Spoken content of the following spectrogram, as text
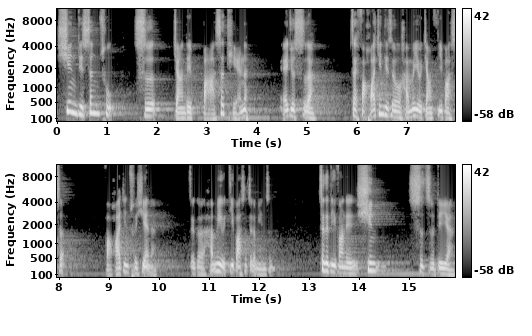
心的深处是讲的八十田呢，也就是啊，在《法华经》的时候还没有讲第八识，《法华经》出现呢，这个还没有第八识这个名字，这个地方的心。是指的呀，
